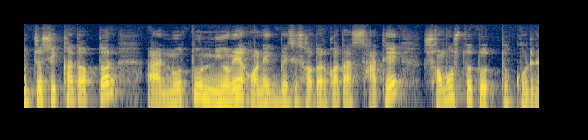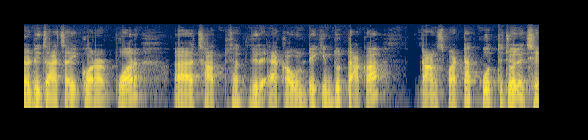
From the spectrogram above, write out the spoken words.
উচ্চশিক্ষা দপ্তর নতুন নিয়মে অনেক বেশি সতর্কতার সাথে সমস্ত তথ্য, খুঁটিনাটি যাচাই করার পর ছাত্রছাত্রীদের অ্যাকাউন্টে কিন্তু টাকা ট্রান্সফারটা করতে চলেছে।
